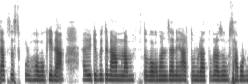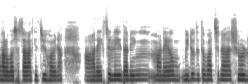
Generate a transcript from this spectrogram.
সাকসেসফুল হব কি না। আর ইউটিউবে তো নামলাম তো ভগবান জানে। আর তোমরা তোমরা সাপোর্ট ভালোবাসা ছাড়া কিছুই হয় না। আর অ্যাকচুয়ালি ইদানিং মানে ভিডিও দিতে পারছি না, শরীর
